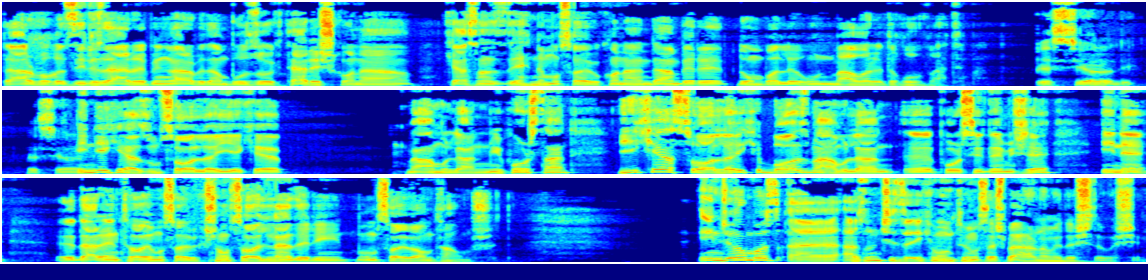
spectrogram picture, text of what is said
در واقع زیر ذره بین قرار بدم بزرگترش کنم که اصلا ذهن مصاحبه کنندم بره دنبال اون موارد قوت من. بسیار عالی بسیار این یکی از اون سوالاییه که معمولا می‌پرسن. یکی از سوالایی که باز معمولا پرسیده میشه اینه در انتهای مصاحبه شما سوالی ندارین ما مصاحبه هم تموم شد. اینجا هم باز از اون چیزایی که ما می‌تونیم برنامه داشته باشیم.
